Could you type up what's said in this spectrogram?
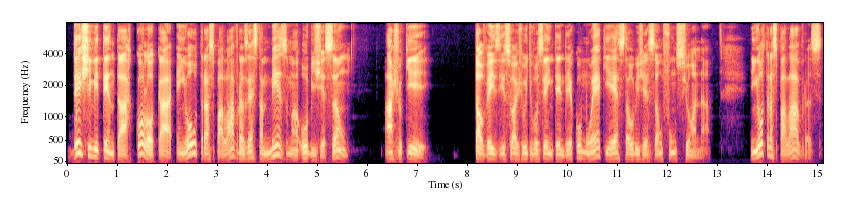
Deixe-me tentar colocar em outras palavras esta mesma objeção. Acho que talvez isso ajude você a entender como é que esta objeção funciona. Em outras palavras,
